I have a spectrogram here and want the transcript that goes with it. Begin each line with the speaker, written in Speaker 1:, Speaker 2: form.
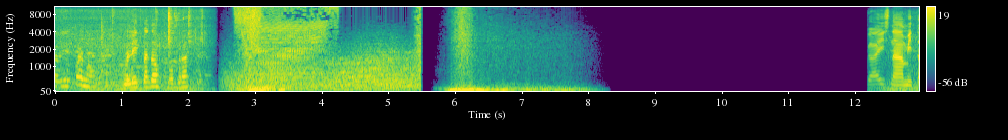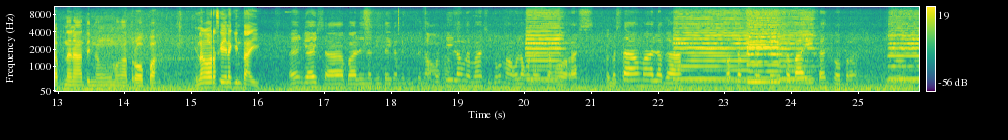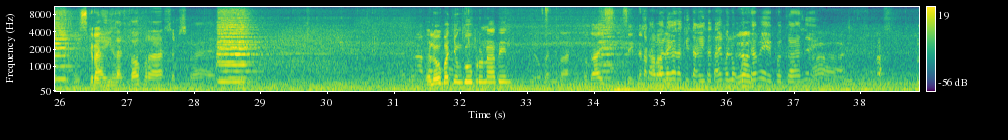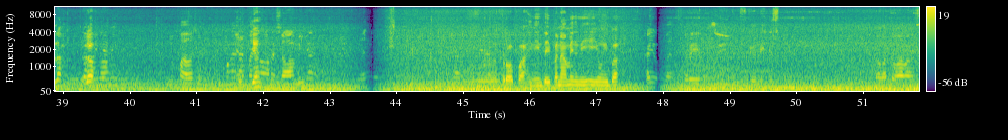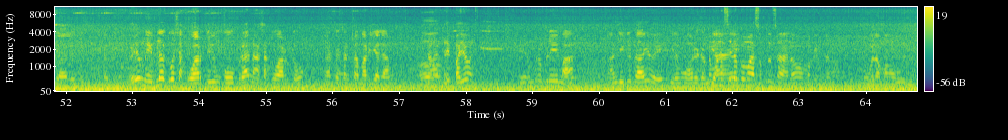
Speaker 1: Maliit pa, no?
Speaker 2: Maliit pa to, cobra. Guys, na-meet up na natin ng mga tropa. Ilang oras kayo naghintay?
Speaker 3: Ayun guys, ah bali naghintay kami dito ng konti lang naman, siguro makulang-kulang isang oras. Basta ang mahalaga, mag-subscribe kayo sa Baitan Cobra.
Speaker 2: Subscribe nyo.
Speaker 3: Baitan Cobra, subscribe.
Speaker 2: Nalobat yung GoPro natin.
Speaker 1: So guys, safe na
Speaker 3: Basta mahalaga, nakita-kita tayo, malungkot kami eh, pagka ano eh.
Speaker 2: Wala, wala.
Speaker 3: Yung pa, oh, sabi.
Speaker 2: Yan.
Speaker 3: yung-
Speaker 1: Dami yan.
Speaker 2: Mga tropa, hinintay pa namin umihi yung iba.
Speaker 1: Kayo, pa. Nakatuwa kayo si Alon. Ayun, may vlog ko sa kwarto yung Cobra, nasa kwarto. Nasa Santa Maria lang.
Speaker 3: Oo.
Speaker 1: Nakantay pa yun. Eh, ang problema, andito tayo eh. Ilang oras ang
Speaker 4: Naman
Speaker 1: biyahe.
Speaker 4: na sila pumasok dun sa ano, maganda no. Kung walang mga huli.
